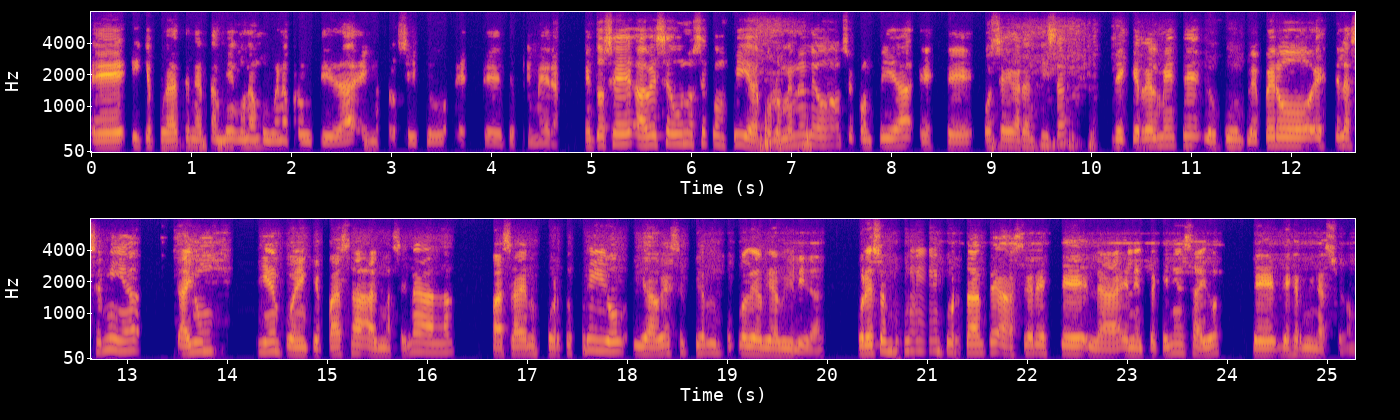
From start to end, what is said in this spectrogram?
eh, y que pueda tener también una muy buena productividad en nuestro ciclo este, de primera. Entonces, a veces uno se confía, por lo menos en León se confía este, o se garantiza de que realmente lo cumple, pero este, la semilla hay un tiempo en que pasa almacenada, pasa en los puertos fríos y a veces pierde un poco de viabilidad. Por eso es muy importante hacer este, la, el pequeño ensayo de, de germinación.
